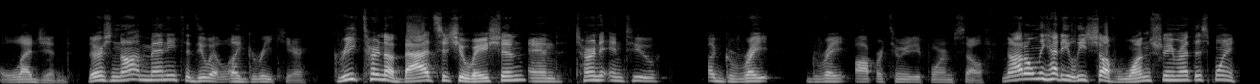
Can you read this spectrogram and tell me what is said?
legend. There's not many to do it like Greek here. Greek turned a bad situation and turned it into a great, great opportunity for himself. Not only had he leached off one streamer at this point,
